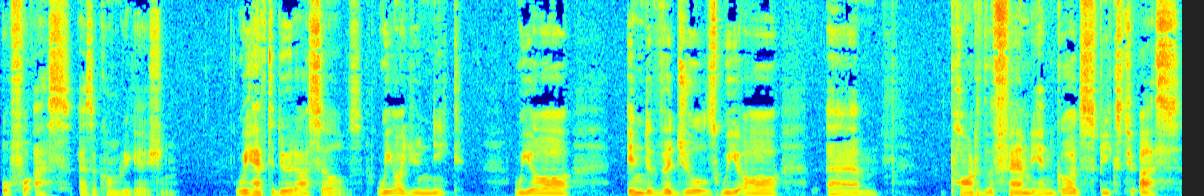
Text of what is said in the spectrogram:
or for us as a congregation. We have to do it ourselves. We are unique. We are individuals. We are um, part of the family, and God speaks to us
